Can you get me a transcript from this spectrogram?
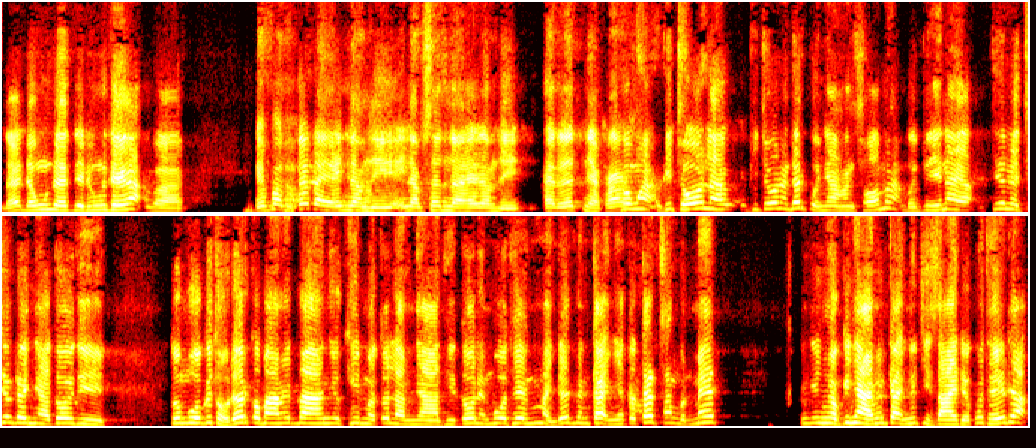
đấy đúng đấy đúng thế ạ và Cái phần đất này anh làm gì? Anh làm sân này hay làm gì? Hay là đất nhà khác? không ạ cái chỗ là cái chỗ là đất của nhà hàng xóm ạ bởi vì thế này ạ chứ là trước đây nhà tôi thì tôi mua cái thổ đất có 3 mét ba nhưng khi mà tôi làm nhà thì tôi lại mua thêm cái mảnh đất bên cạnh tôi cắt sang một mét nhưng mà cái nhà bên cạnh nó chỉ dài được có thế đấy ạ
